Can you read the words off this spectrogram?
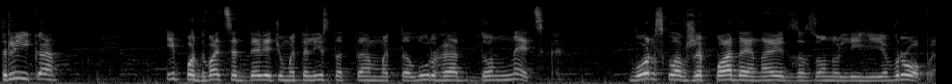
трійка. І по 29 у Металіста та Металурга Донецьк. Ворскла вже падає навіть за зону Ліги Європи.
